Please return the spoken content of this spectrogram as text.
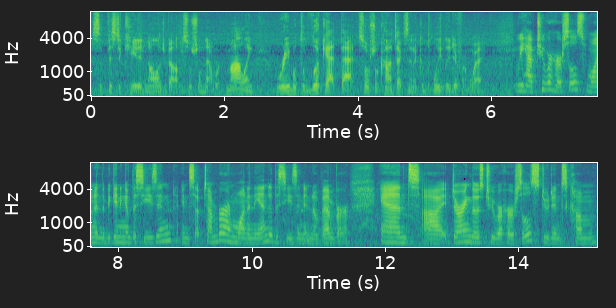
sophisticated knowledge about social network modeling, we're able to look at that social context in a completely different way. We have two rehearsals, one in the beginning of the season in September and one in the end of the season in November. And uh, during those two rehearsals, students come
